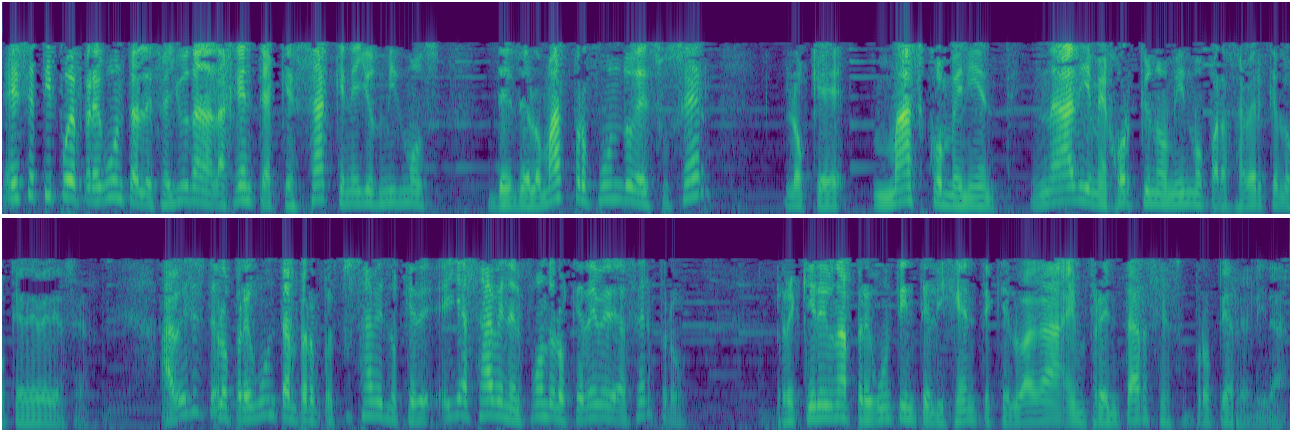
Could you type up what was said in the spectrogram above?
Ese tipo de preguntas les ayudan a la gente a que saquen ellos mismos desde lo más profundo de su ser lo que más conveniente. Nadie mejor que uno mismo para saber qué es lo que debe de hacer. A veces te lo preguntan, pero pues tú sabes lo que ella sabe en el fondo lo que debe de hacer, pero requiere una pregunta inteligente que lo haga enfrentarse a su propia realidad.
